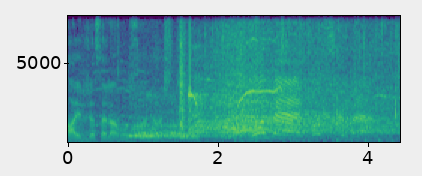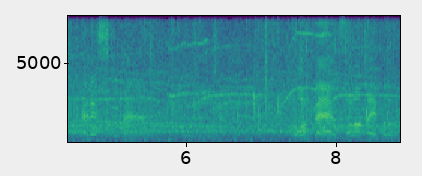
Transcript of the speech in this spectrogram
ayrıca selam olsun arkadaşlar. Gol be! Çok şükür be! Hele şükür be! Oh be! Son anda yakaladım.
